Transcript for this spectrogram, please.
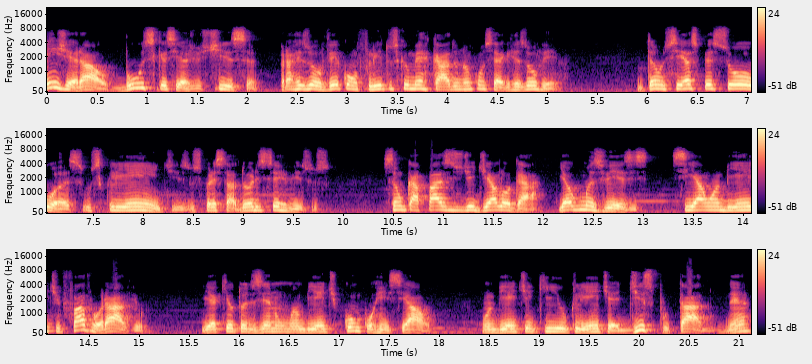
em geral, busca-se a justiça para resolver conflitos que o mercado não consegue resolver. Então, se as pessoas, os clientes, os prestadores de serviços são capazes de dialogar e algumas vezes, se há um ambiente favorável, e aqui eu estou dizendo um ambiente concorrencial, um ambiente em que o cliente é disputado, né?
